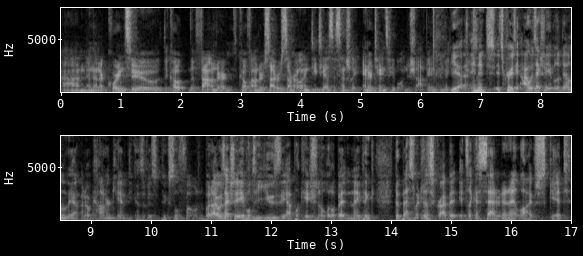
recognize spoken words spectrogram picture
Um, and then, according to the co- the founder, the co-founder Cyrus Summerlin, DTS essentially entertains people into shopping and making yeah, and it's it's crazy. I was actually able to download the app. I know Connor can't because of his Pixel phone, but I was actually able to use the application a little bit. And I think the best way to describe it, it's like a Saturday Night Live skit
